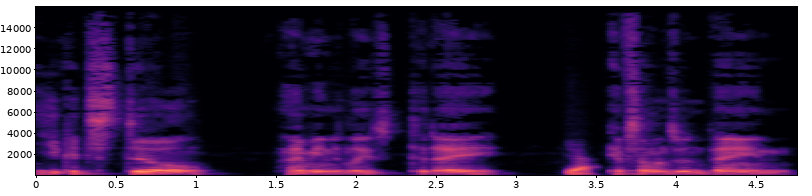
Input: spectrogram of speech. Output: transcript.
you could still, I mean, at least today, Yeah. if someone's in pain,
